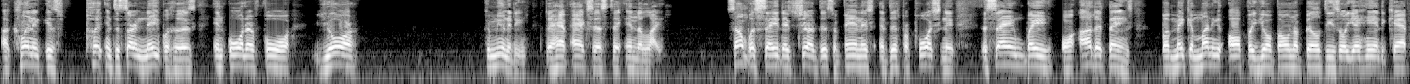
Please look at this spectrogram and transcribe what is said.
a clinic is put into certain neighborhoods in order for your community to have access to end of life. Some would say that you're disadvantaged and disproportionate the same way on other things, but making money off of your vulnerabilities or your handicap,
